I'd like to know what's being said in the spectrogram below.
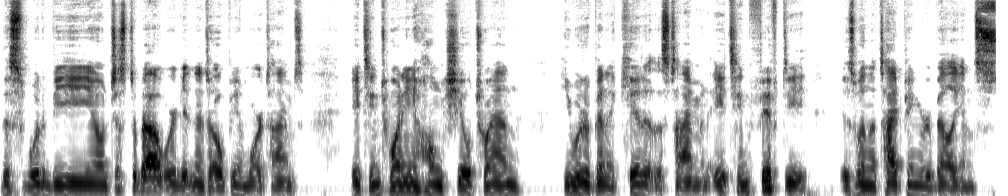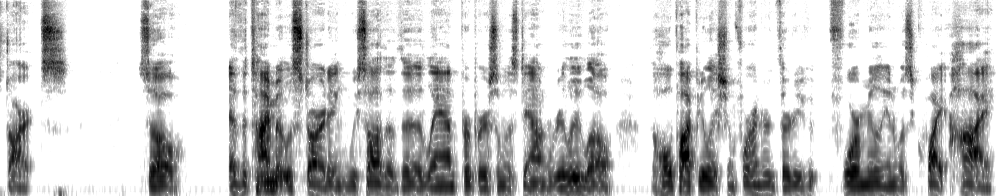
this would be, you know, just about we're getting into Opium War times. 1820, Hong Xiuquan, he would have been a kid at this time. And 1850 is when the Taiping Rebellion starts. So at the time it was starting, we saw that the land per person was down really low. The whole population, 434 million, was quite high.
